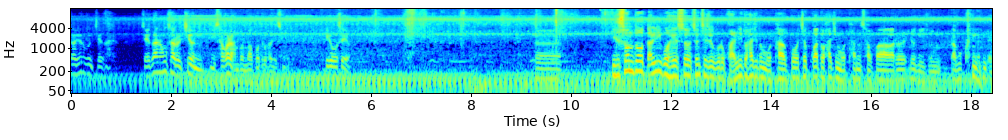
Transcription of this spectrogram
자 여러분 제가 제가 농사를 지은 이 사과를 한번 맛보도록 하겠습니다. 이리 오세요. 어, 일손도 딸리고 해서 전체적으로 관리도 하지도 못하고 적과도 하지 못한 사과를 여기 지금 따먹고 있는데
